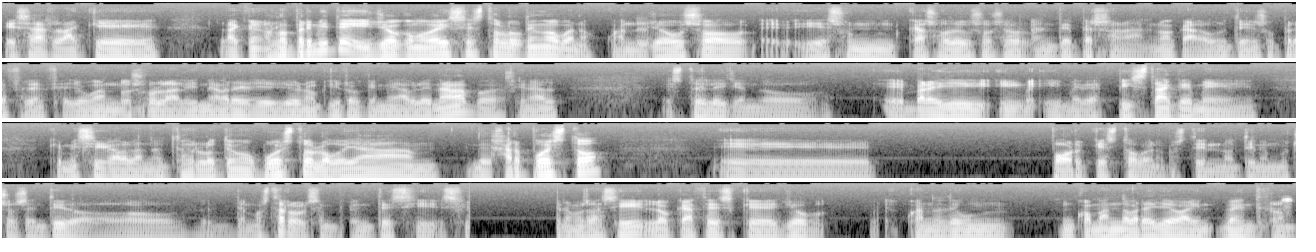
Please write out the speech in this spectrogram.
es la que, nos lo permite y yo como veis esto lo tengo, bueno, cuando yo uso, eh, y es un caso de uso seguramente personal, ¿no? Cada uno tiene su preferencia. Yo cuando uso la línea Braille yo no quiero que me hable nada, pues al final estoy leyendo eh, Braille y, y me despista que me, que me siga hablando. Entonces lo tengo puesto, lo voy a dejar puesto. eh, porque esto, bueno, pues no tiene mucho sentido demostrarlo. Simplemente si, si lo tenemos así, lo que hace es que yo, cuando dé un, un comando Braille, va, a in- va a interrumpir.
